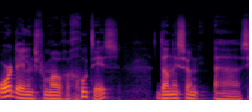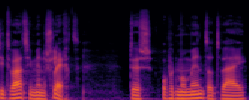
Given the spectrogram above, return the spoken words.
oordelingsvermogen goed is, dan is zo'n situatie minder slecht. Dus op het moment dat wij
